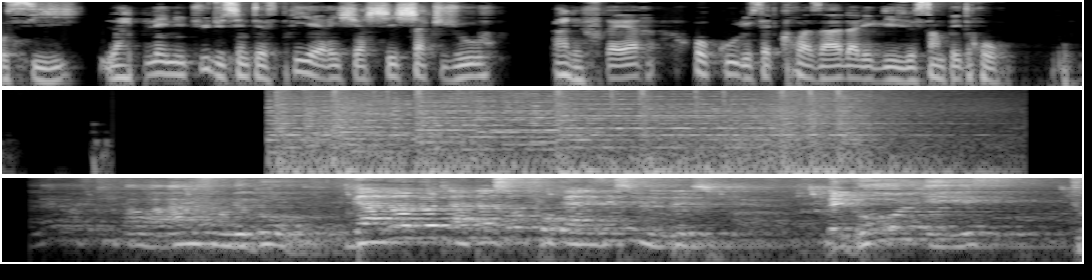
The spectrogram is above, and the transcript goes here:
Aussi, la plénitude du Saint-Esprit est recherchée chaque jour par les frères au cours de cette croisade à l'église de San Pedro. Gardons notre attention focalisée sur le but. The goal is to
